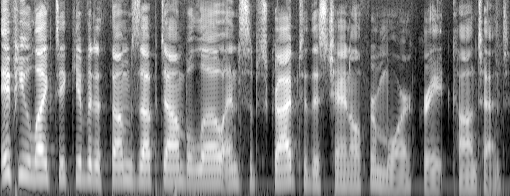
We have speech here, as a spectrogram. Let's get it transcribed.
If you liked it, give it a thumbs up down below and subscribe to this channel for more great content.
